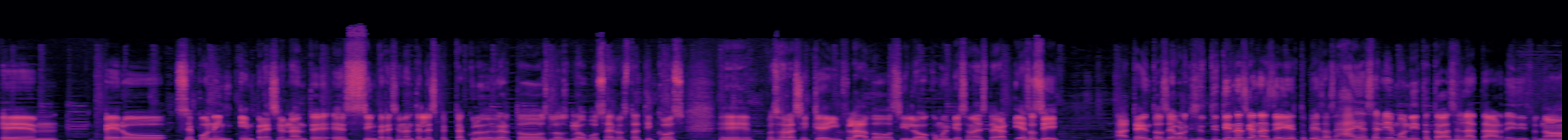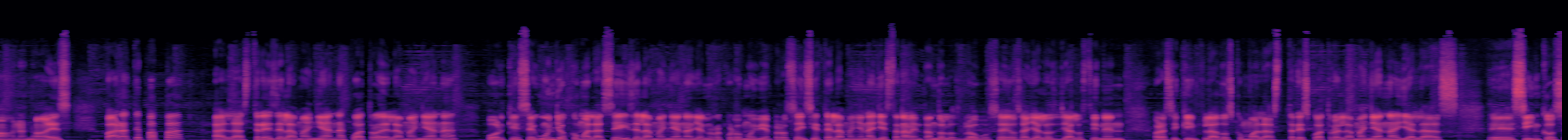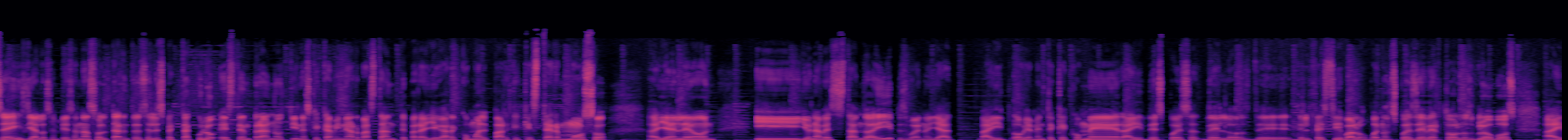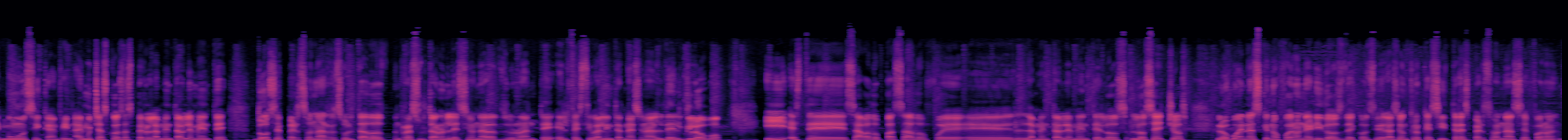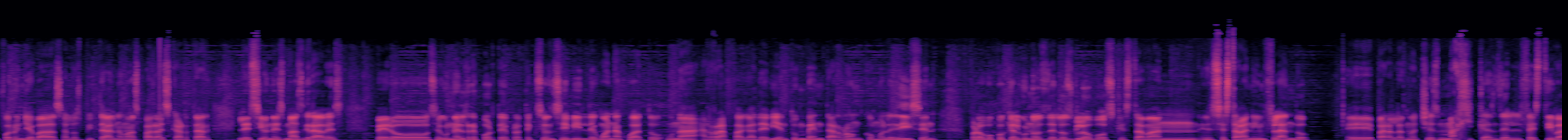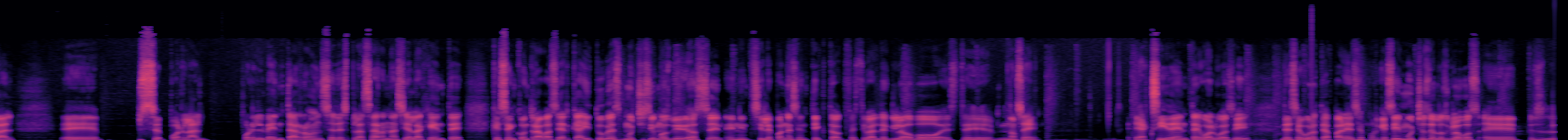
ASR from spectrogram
Eh, pero se pone impresionante, es impresionante el espectáculo de ver todos los globos aerostáticos, eh, pues ahora sí que inflados y luego cómo empiezan a despegar. Y eso sí, atentos, ¿eh? porque si tú tienes ganas de ir, tú piensas, ay, a ser bien bonito, te vas en la tarde y dices, no, no, no, es párate papá a las 3 de la mañana, 4 de la mañana porque según yo, como a las 6 de la mañana, ya no recuerdo muy bien, pero 6, 7 de la mañana ya están aventando los globos, ¿eh? O sea, ya los, ya los tienen ahora sí que inflados como a las 3, 4 de la mañana y a las eh, 5, 6 ya los empiezan a soltar. Entonces el espectáculo es temprano, tienes que caminar bastante para llegar como al parque que está hermoso allá en León. Y una vez estando ahí, pues bueno, ya hay obviamente que comer, hay después de los del festival, o bueno, después de ver todos los globos, hay música, en fin, hay muchas cosas, pero lamentablemente 12 personas resultado, resultaron lesionadas durante el Festival Internacional del Globo. Y este sábado pasado fue eh, lamentablemente los, los hechos. Lo bueno es que no fueron heridos de consideración, creo que sí tres personas se fueron, fueron llevadas al hospital, nomás para descartar lesiones más graves, pero según el reporte de protección civil de Guanajuato, una ráfaga de viento, un ventarrón, como le dicen, provocó que algunos de los globos que estaban, se estaban inflando eh, para las noches mágicas del festival, eh, por el por el ventarrón se desplazaran hacia la gente que se encontraba cerca. Y tú ves muchísimos videos en, si le pones en TikTok Festival de Globo este no sé accidente o algo así de seguro te aparece porque sí muchos de los globos eh, pues,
